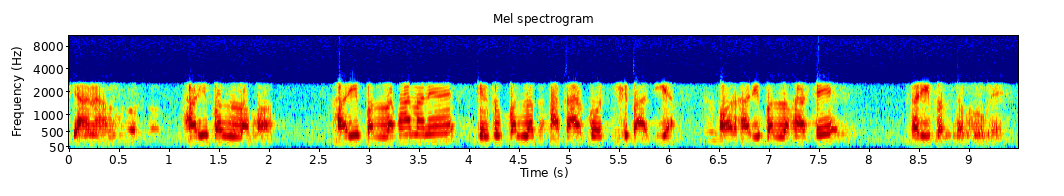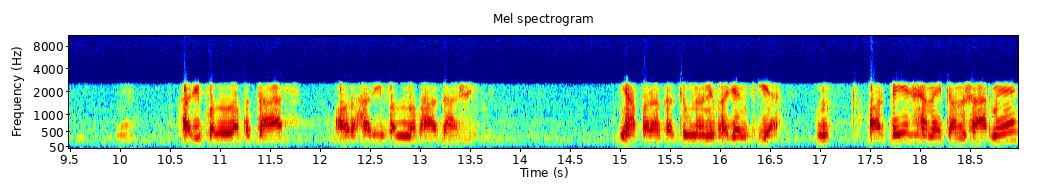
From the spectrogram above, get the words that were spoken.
क्या नाम? हरिबल्लभ। हरि बल्लभा माने, किंतु बल्लभ आकार को छिपा दिया। और हरि बल्लभा से हरि बल्लभ हो गए। हरि बल्लभ दास और हरि बल्लभा दासी। यहाँ पर आकर के उन्होंने भजन किया। और फिर समय के अनुसार में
